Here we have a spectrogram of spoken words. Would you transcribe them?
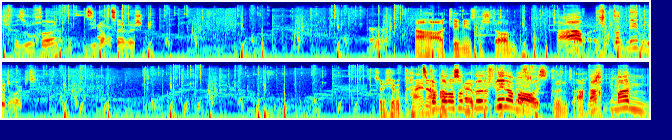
Ich versuche, sie noch zu erwischen. Haha, Clemi ist gestorben. Ah, Lol. ich hab daneben gedrückt. So, ich habe keine Jetzt kommt auch noch so eine Ahnung, blöde Fledermaus. Sind. Ach, Ach Mann,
